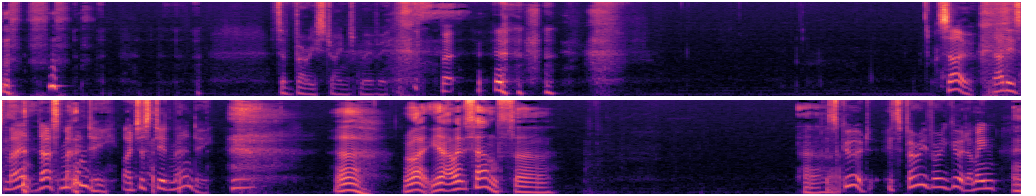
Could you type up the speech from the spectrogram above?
it's a very strange movie, but so that is man. That's Mandy. I just did Mandy. Ah, right. Yeah. I mean, it sounds. Uh, uh, It's good. It's very, very good. I mean, I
